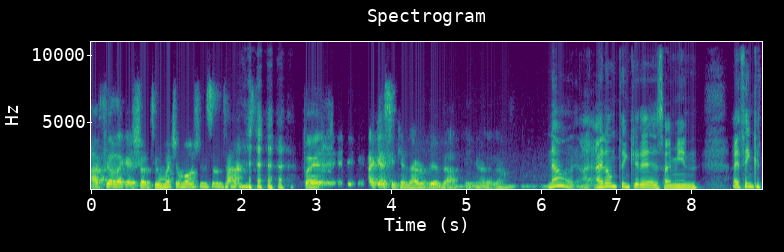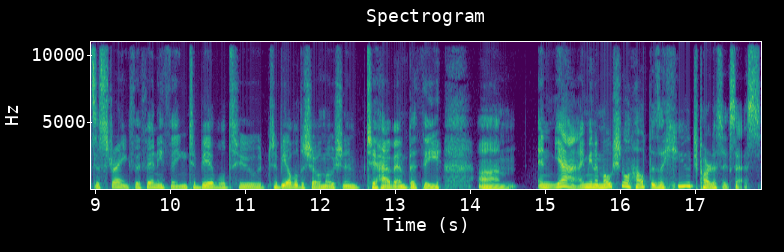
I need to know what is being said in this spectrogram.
I feel like I show too much emotion sometimes, but I guess it can never be a bad thing. I don't know. No, I, I don't think it is. I mean, I think it's a strength, if anything, to be able to to be able to show emotion and to have empathy. Um, and yeah, I mean, emotional health is a huge part of success.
